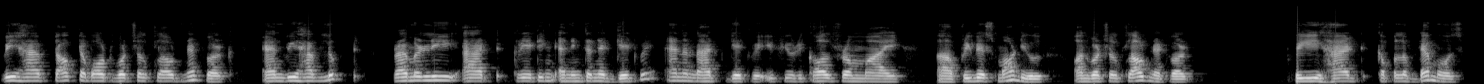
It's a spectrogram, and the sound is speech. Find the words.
we have talked about virtual cloud network and we have looked primarily at creating an internet gateway and a NAT gateway. If you recall from my uh, previous module on virtual cloud network, we had a couple of demos,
